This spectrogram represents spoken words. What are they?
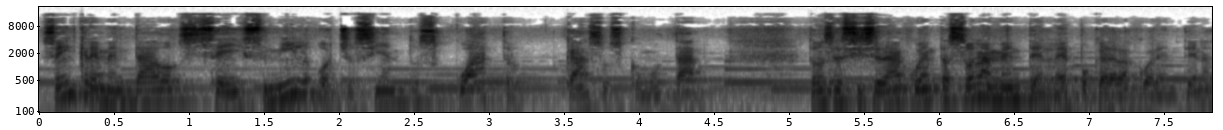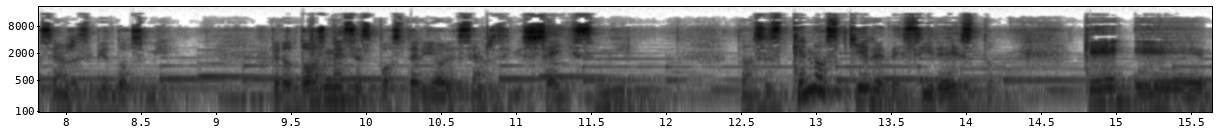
se ha incrementado 6.804 casos como tal. Entonces, si se dan cuenta, solamente en la época de la cuarentena se han recibido 2.000, pero dos meses posteriores se han recibido 6.000. Entonces, ¿qué nos quiere decir esto? Que eh,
